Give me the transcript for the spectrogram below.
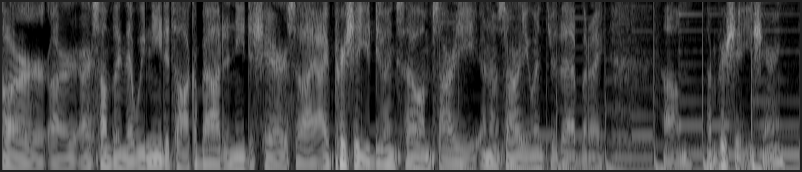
are, are are something that we need to talk about and need to share. So I, I appreciate you doing so. I'm sorry, and I'm sorry you went through that, but I um, appreciate you sharing.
